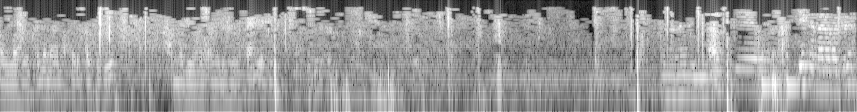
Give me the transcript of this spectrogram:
صلى الله وسلم على خير خلقه. محمد وعلى آله وصحبه أجمعين. I'll see if I know what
